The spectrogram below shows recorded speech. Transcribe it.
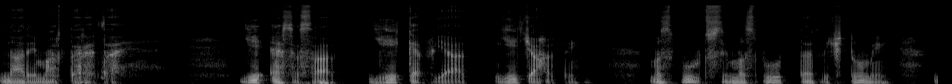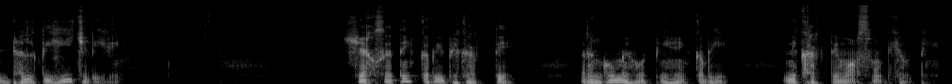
نعرے مارتا رہتا ہے۔ یہ احساسات، یہ کیفیات، یہ چاہتیں مضبوط سے مضبوط تر رشتوں میں ڈھلتی ہی چلی گئیں۔ شخصیتیں کبھی بکھرتے رنگوں میں ہوتی ہیں، کبھی نکھرتے موسموں کی ہوتی ہیں۔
